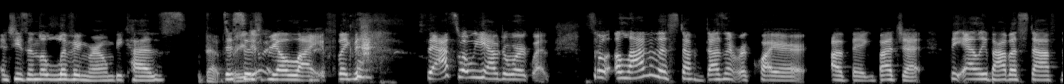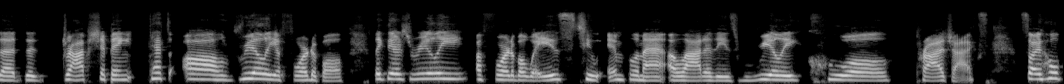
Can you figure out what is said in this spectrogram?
and she's in the living room because That's this is real life. Like that's what we have to work with. So a lot of this stuff doesn't require a big budget. The Alibaba stuff, the the drop shipping, that's all really affordable. Like there's really affordable ways to implement a lot of these really cool projects. So I hope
